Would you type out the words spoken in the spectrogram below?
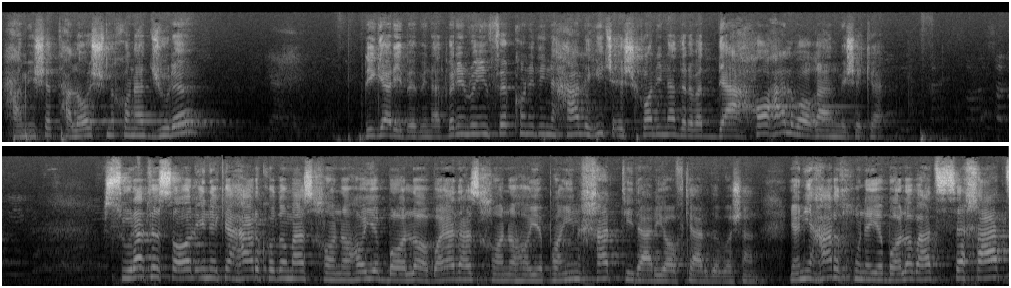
همیشه تلاش می‌کند جوره. دیگری ببیند. برین روی این فکر کنید این حل هیچ اشکالی نداره و ده ها حل واقعا میشه کرد صورت سوال اینه که هر کدوم از خانه های بالا باید از خانه های پایین خطی دریافت کرده باشن. یعنی هر خونه بالا باید سه خط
